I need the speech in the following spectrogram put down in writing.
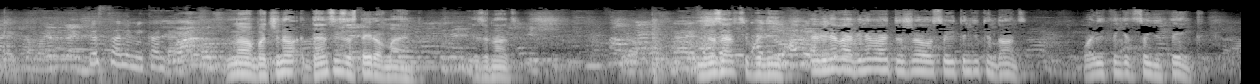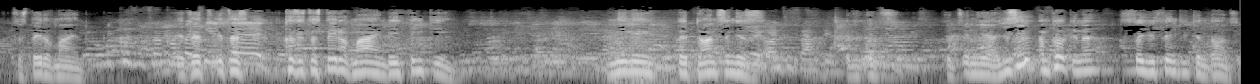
Like, come on. Just tell him he can't dance. No, but you know, dancing is a state of mind, is it not? You just have to believe. Have you never have you never heard the show So You Think You Can Dance? Why do you think it's so you think? It's a state of mind. Because it's a It's competition. it's it's because it's a state of mind. They thinking, meaning that dancing is onto something. it- it's it's in here. You see, I'm cooking, eh? So you think you can dance?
